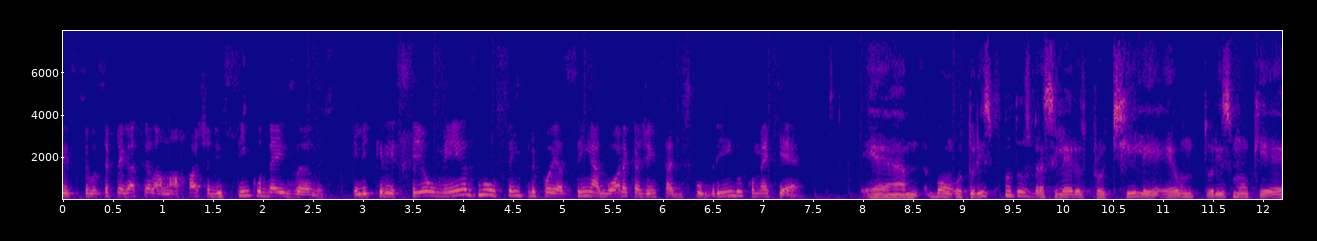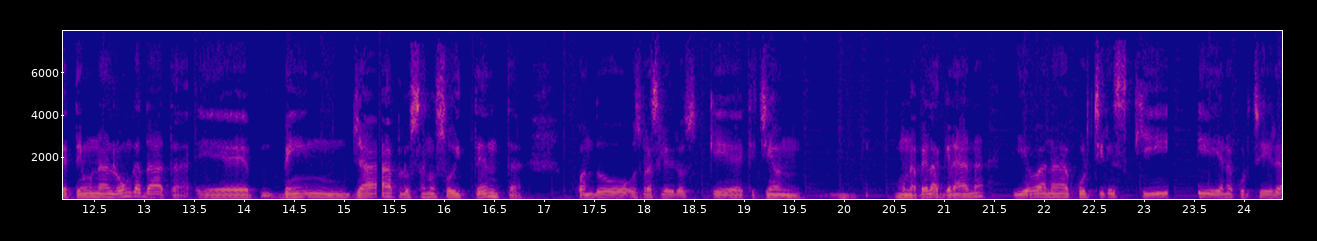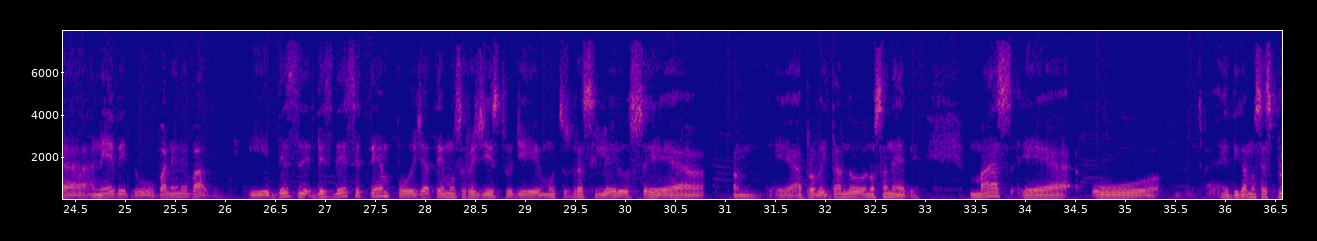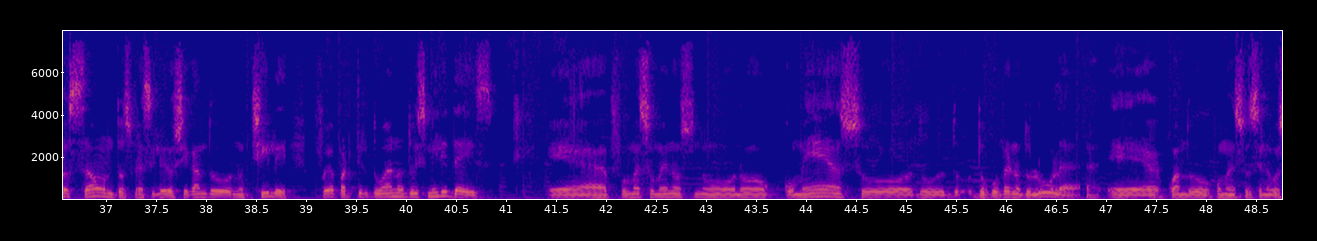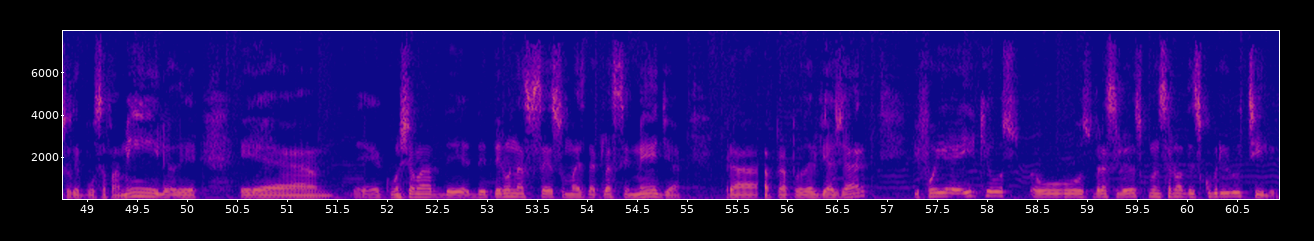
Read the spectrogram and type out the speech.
se você pegar, sei lá, uma faixa de 5, 10 anos, ele cresceu mesmo ou sempre foi assim? Agora que a gente está descobrindo, como é que é? É, bom, o turismo dos brasileiros para o Chile é um turismo que tem uma longa data, é, bem já pelos anos 80, quando os brasileiros que, que tinham uma bela grana iam a curtir esqui e iam a curtir a, neve do Vale Nevado. E desde, desde esse tempo já temos registro de muitos brasileiros eh, eh, aproveitando nossa neve. Mas, eh, o, digamos, a explosão dos brasileiros chegando no Chile foi a partir do ano 2010. É, foi mais ou menos no, no começo do, do, do, governo do Lula, é, quando começou esse negócio de Bolsa Família, de, é, é como chama, de, de, ter um acesso mais da classe média para poder viajar. E foi aí que os, os brasileiros começaram a descobrir o Chile.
